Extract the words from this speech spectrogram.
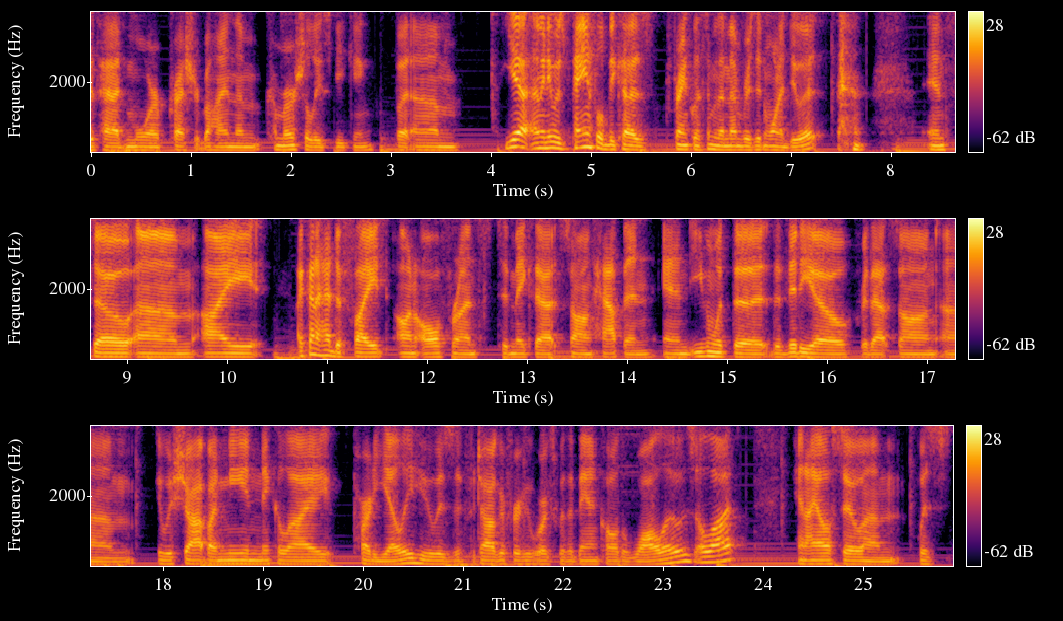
have had more pressure behind them commercially speaking. But um, yeah, I mean, it was painful because frankly, some of the members didn't want to do it. and so um, I I kind of had to fight on all fronts to make that song happen. And even with the the video for that song, um, it was shot by me and Nikolai Partielli, who is a photographer who works with a band called the Wallows a lot. And I also um, was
